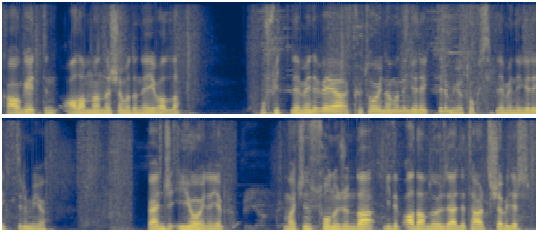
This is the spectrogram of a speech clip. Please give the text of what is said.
kavga ettin, adamla anlaşamadın eyvallah. Bu fitlemeni veya kötü oynamanı gerektirmiyor. Toksiklemeni gerektirmiyor. Bence iyi oynayıp maçın sonucunda gidip adamla özelde tartışabilir.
